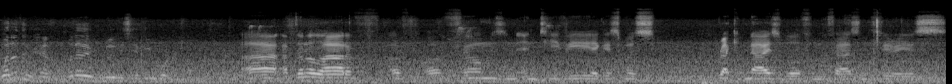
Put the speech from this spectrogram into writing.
What other have, what other movies have you worked on? Uh, I've done a lot of, of, of films and, and TV. I guess most recognizable from the Fast and the Furious,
